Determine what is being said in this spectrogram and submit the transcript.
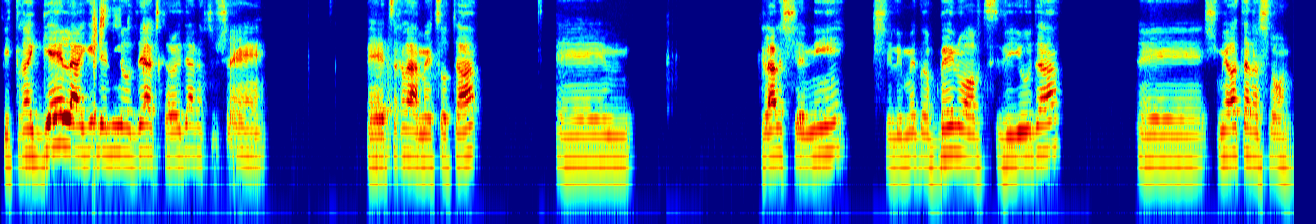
תתרגל להגיד אני יודע, כשאתה לא יודע, אני חושב שצריך אה, לאמץ אותה. אמ, כלל שני שלימד רבנו הרב צבי יהודה, אה, שמירת הלשון.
